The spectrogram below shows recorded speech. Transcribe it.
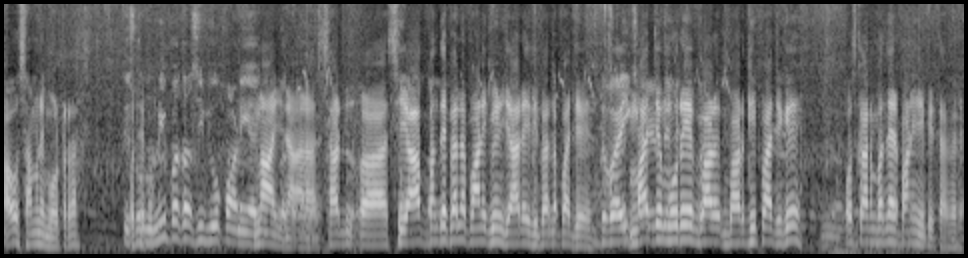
ਆਹ ਉਹ ਸਾਹਮਣੇ ਮੋਟਰ ਆ। ਤੇ ਤੁਹਾਨੂੰ ਨਹੀਂ ਪਤਾ ਸੀ ਵੀ ਉਹ ਪਾਣੀ ਆਇਆ ਨਾ ਜੀ ਨਾ ਨਾ। ਸਾਨੂੰ ਅਸੀਂ ਆਪ ਬੰਦੇ ਪਹਿਲਾਂ ਪਾਣੀ ਪੀਣ ਜਾ ਰਹੇ ਸੀ ਪਹਿਲਾਂ ਭੱਜ ਮੱਝ ਮੂਰੇ ਵੜ ਗਈ ਭੱਜ ਕੇ ਉਸ ਕਾਰਨ ਬੰਦੇ ਨੇ ਪਾਣੀ ਨਹੀਂ ਪੀਤਾ ਫਿਰ।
